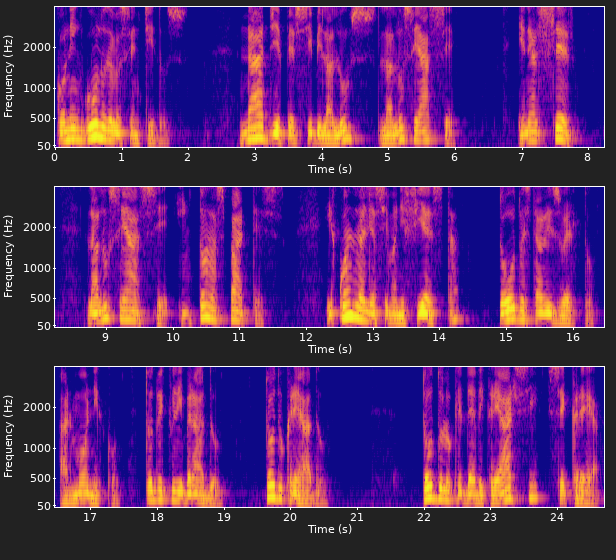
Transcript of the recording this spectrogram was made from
con ninguno de los sentidos. Nadie percibe la luz, la luz se hace en el ser, la luz se hace en todas partes y cuando ella se manifiesta, todo está resuelto, armónico, todo equilibrado, todo creado. Todo lo que debe crearse se crea.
